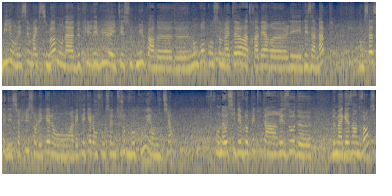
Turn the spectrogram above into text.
Oui, on essaie au maximum. On a depuis le début été soutenu par de, nombreux consommateurs à travers les, AMAP. Donc ça, c'est des circuits sur lesquels avec lesquels on fonctionne toujours beaucoup et on y tient. On a aussi développé tout un réseau de, magasins de vente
